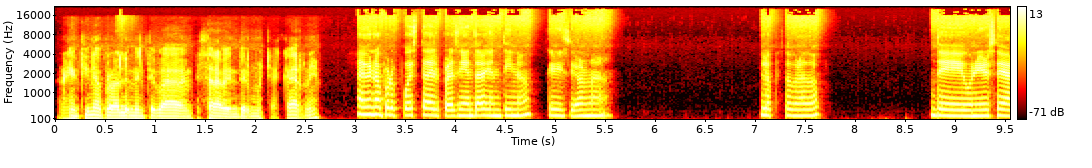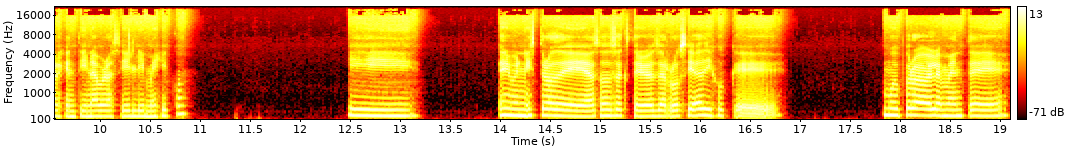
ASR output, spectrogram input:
Argentina probablemente va a empezar a vender mucha carne. Hay una propuesta del presidente argentino que hicieron a López Obrador de unirse a Argentina, Brasil y México. Y el ministro de Asuntos Exteriores de Rusia dijo que muy probablemente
